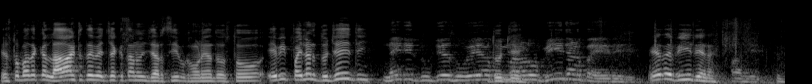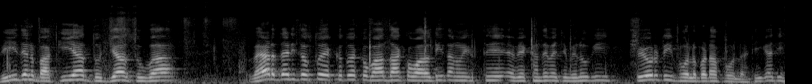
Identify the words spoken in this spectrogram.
ਇਸ ਤੋਂ ਬਾਅਦ ਇੱਕ ਲਾਸਟ ਦੇ ਵਿੱਚ ਇੱਕ ਤੁਹਾਨੂੰ ਜਰਸੀ ਵਿਖਾਉਣੇ ਆ ਦੋਸਤੋ ਇਹ ਵੀ ਪਹਿਲਾਂ ਦੂਜੇ ਦੀ ਨਹੀਂ ਜੀ ਦੂਜੇ ਸੂਏ ਆ ਕੋਈ। ਮੰਨ ਲਓ 20 ਦਿਨ ਪਏ ਇਹਦੇ ਜੀ। ਇਹਦੇ 20 ਦਿਨ। ਹਾਂਜੀ। 20 ਦਿਨ ਬਾਕੀ ਆ ਦੂਜਾ ਸੂਆ। ਵੈੜ ਜਿਹੜੀ ਦੋਸਤੋ ਇੱਕ ਤੋਂ ਇੱਕ ਬਾਅਦ ਦਾ ਕੁਆਲਿਟੀ ਤੁਹਾਨੂੰ ਇੱਥੇ ਵੇਖਣ ਦੇ ਵਿੱਚ ਮਿਲੂਗੀ। ਪਿਓਰਿਟੀ ਫੁੱਲ ਬੜਾ ਫੁੱਲ ਠੀਕ ਆ ਜੀ?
